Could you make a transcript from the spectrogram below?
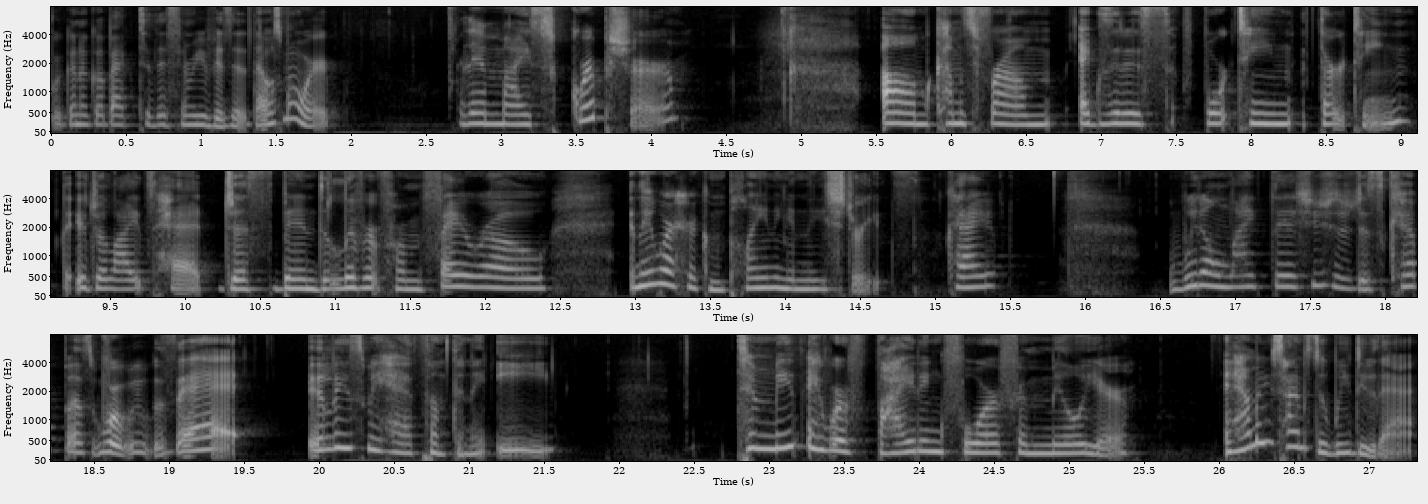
we're to go back to this and revisit it. That was my word. Then my scripture um, comes from Exodus 14 13. The Israelites had just been delivered from Pharaoh and they were here complaining in these streets. Okay. We don't like this. You should have just kept us where we was at at least we had something to eat. To me, they were fighting for familiar. And how many times do we do that?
